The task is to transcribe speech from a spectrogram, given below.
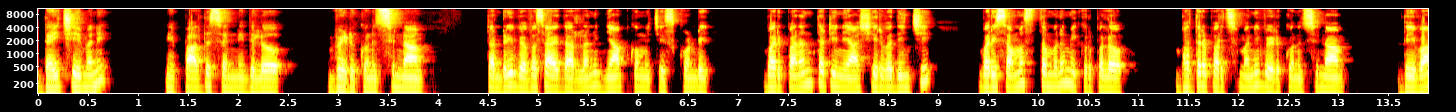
దయచేయమని మీ పాద సన్నిధిలో వేడుకొనిస్తున్నాం తండ్రి వ్యవసాయదారులను జ్ఞాపకము చేసుకోండి. వారి పనంతటిని ఆశీర్వదించి వారి సమస్తమును మీ కృపలో భద్రపరచమని వేడుకొనిచున్నాం. దేవా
